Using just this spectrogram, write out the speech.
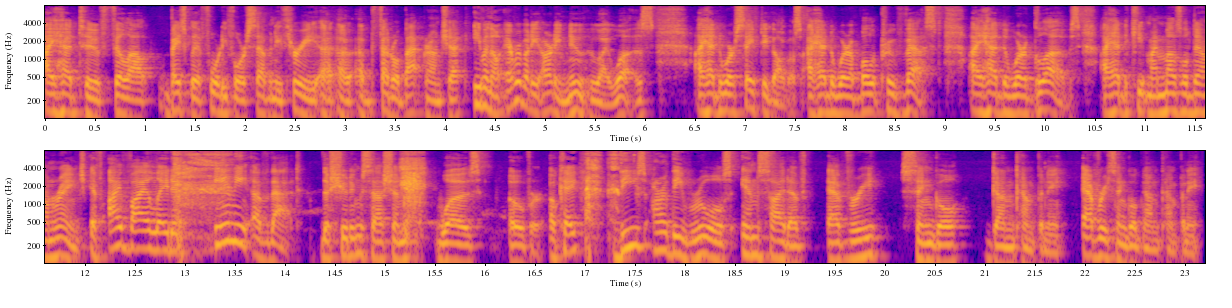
I had to fill out basically a 4473, a, a federal background check, even though everybody already knew who I was. I had to wear safety goggles. I had to wear a bulletproof vest. I had to wear gloves. I had to keep my muzzle down range. If I violated any of that, the shooting session was over. Okay. These are the rules inside of every single gun company, every single gun company.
